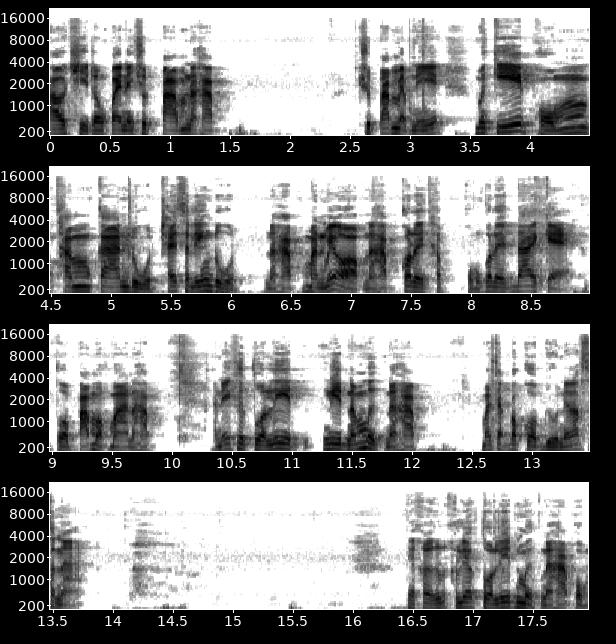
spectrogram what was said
เอาฉีดลงไปในชุดปั๊มนะครับ ชุดปั๊มแบบนี้ เมื่อกี้ผมทำการดูดใช้สลิงดูดนะครับ มันไม่ออกนะครับ ก็เลยผมก็เลยได้แกะตัวปั๊มออกมานะครับ อันนี้คือตัวรีดรีดน้ำหมึกนะครับ มันจะประกบอยู่ในลักษณะเนี่ยเขาเขาเรียกตัวรีดหมึกนะครับ ผม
